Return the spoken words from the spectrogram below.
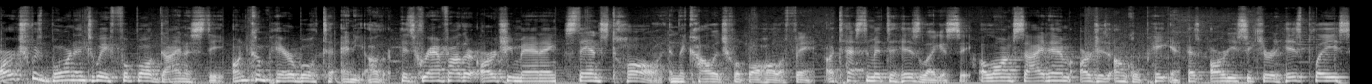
Arch was born into a football dynasty uncomparable to any other. His grandfather Archie Manning stands tall in the College Football Hall of Fame, a testament to his legacy. Alongside him, Arch's uncle Peyton has already secured his place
